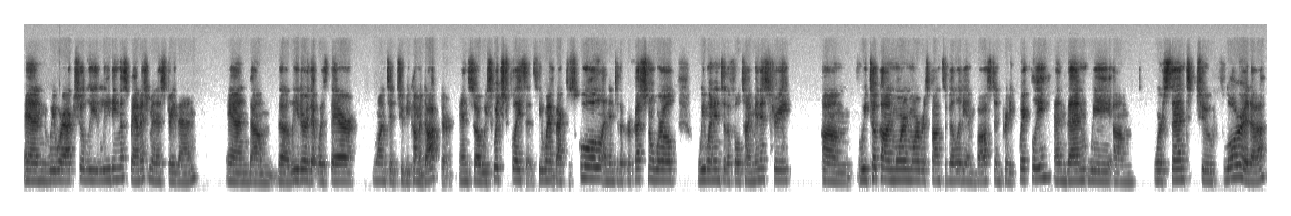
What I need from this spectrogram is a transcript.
and we were actually leading the Spanish ministry then. And um, the leader that was there wanted to become a doctor. And so we switched places. He went back to school and into the professional world we went into the full-time ministry um, we took on more and more responsibility in boston pretty quickly and then we um, were sent to florida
